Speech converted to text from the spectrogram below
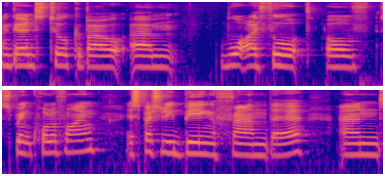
I'm going to talk about um, what I thought of sprint qualifying, especially being a fan there. And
